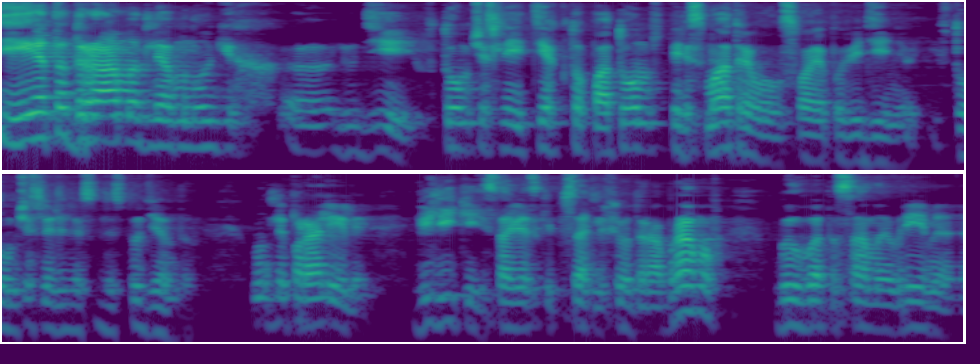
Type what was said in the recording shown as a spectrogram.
И это драма для многих э, людей, в том числе и тех, кто потом пересматривал свое поведение, в том числе для, для студентов. Ну, для параллели. Великий советский писатель Федор Абрамов был в это самое время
